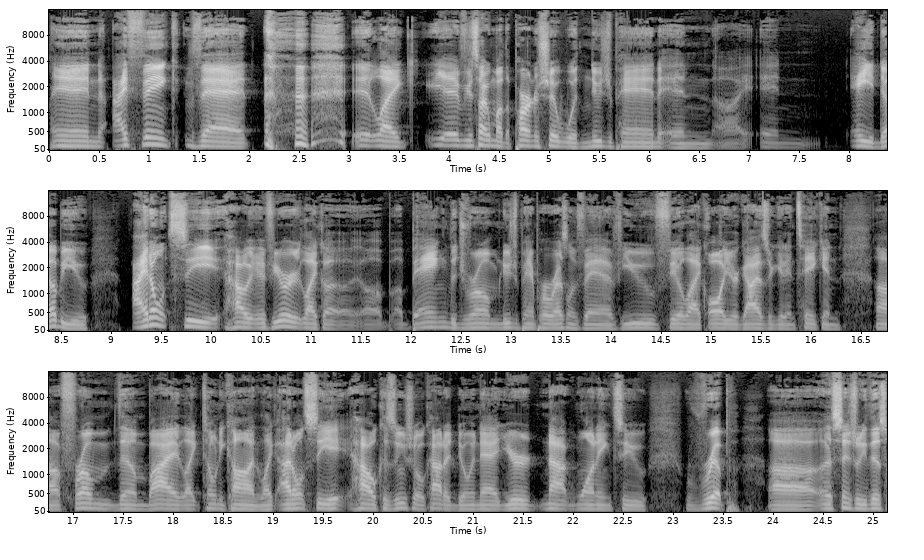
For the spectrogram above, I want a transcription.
and I think that it like yeah, if you're talking about the partnership with New Japan and uh, and AEW, I don't see how if you're like a, a, a, bang the drum New Japan Pro Wrestling fan, if you feel like all your guys are getting taken uh, from them by like Tony Khan, like I don't see how Kazuchika Okada doing that. You're not wanting to rip uh, essentially this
